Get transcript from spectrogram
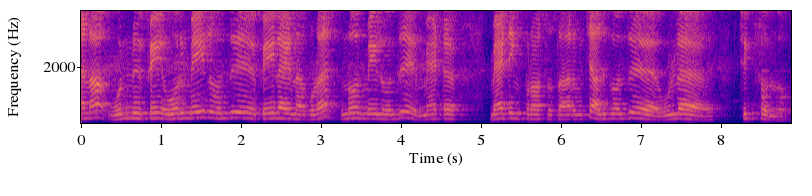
ஏன்னா ஒன்று ஃபெய் ஒரு மெயில் வந்து ஃபெயில் ஆகினா கூட இன்னொரு மெயில் வந்து மேட்ட மேட்டிங் ப்ராசஸ் ஆரம்பித்து அதுக்கு வந்து உள்ள சிக்ஸ் வந்துடும்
